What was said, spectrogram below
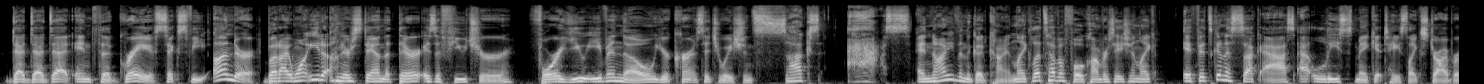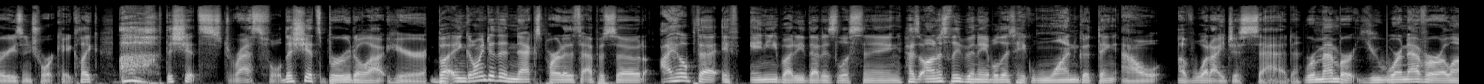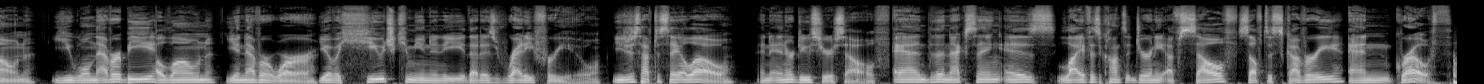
Dead, dead, dead, into the grave, six feet under. But I want you to understand that there is a future for you, even though your current situation sucks ass and not even the good kind. Like, let's have a full conversation. Like, if it's gonna suck ass, at least make it taste like strawberries and shortcake. Like, ah, this shit's stressful. This shit's brutal out here. But in going to the next part of this episode, I hope that if anybody that is listening has honestly been able to take one good thing out of what I just said. Remember, you were never alone. You will never be alone. You never were. You have a huge community that is ready for you. You just have to say hello and introduce yourself. And the next thing is life is a constant journey of self, self discovery, and growth.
